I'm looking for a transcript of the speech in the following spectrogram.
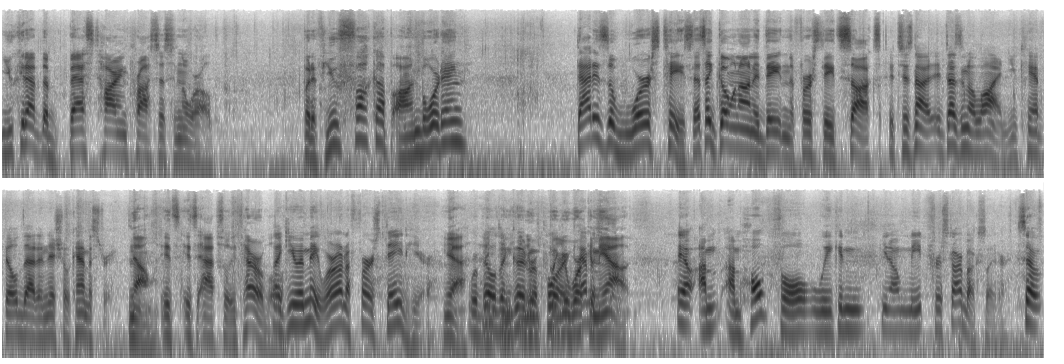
you could have the best hiring process in the world. But if you fuck up onboarding, that is the worst taste. That's like going on a date and the first date sucks. It's just not. It doesn't align. You can't build that initial chemistry. No, it's it's absolutely terrible. Like you and me, we're on a first date here. yeah. we're building And good rapport. But you're working me out. You know, I'm I'm hopeful we can you know meet for Starbucks later. So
